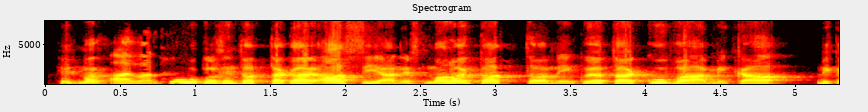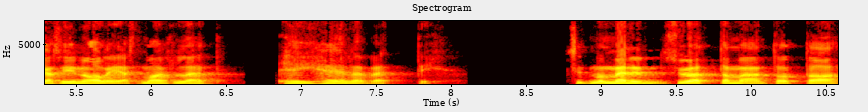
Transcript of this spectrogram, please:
Sitten mä aivan. googlasin totta kai asiaa, niin sitten mä aloin katsoa niin kuin jotain kuvaa, mikä, mikä siinä oli, ja sitten mä olin silleen, että ei helvetti. Sitten mä menin syöttämään tota,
